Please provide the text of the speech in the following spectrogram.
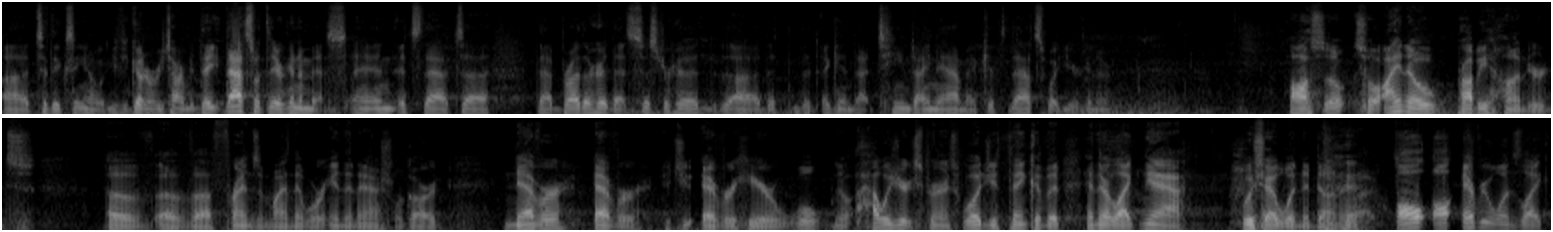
uh, to the extent you know, if you go to retirement, they, that's what they're going to miss, and it's that uh, that brotherhood, that sisterhood, uh, that, that again that team dynamic. It's that's what you're going to. Also, so I know probably hundreds of, of uh, friends of mine that were in the National Guard. Never, ever did you ever hear, well, you know, how was your experience? What did you think of it? And they're like, yeah, wish I wouldn't have done it. all, all, everyone's like,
